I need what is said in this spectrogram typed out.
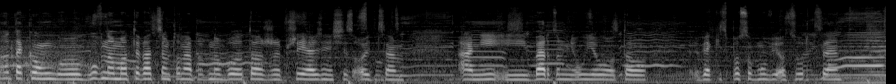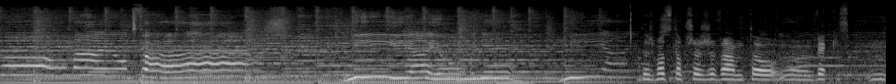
No, taką e, główną motywacją to na pewno było to, że przyjaźnię się z ojcem Ani i bardzo mnie ujęło to, w jaki sposób mówi o córce. Też mocno przeżywam to, e, w jaki m,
